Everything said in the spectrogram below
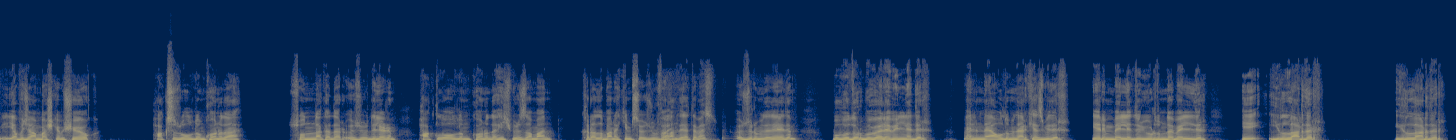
yapacağım başka bir şey yok. Haksız olduğum konuda sonuna kadar özür dilerim. Haklı olduğum konuda hiçbir zaman kralı bana kimse özür falan Aynen. diletemez. Özürümü de diledim. Bu budur, bu böyle bilinedir. Benim ne olduğumu herkes bilir. Yerim bellidir, yurdum da bellidir. E, yıllardır, yıllardır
